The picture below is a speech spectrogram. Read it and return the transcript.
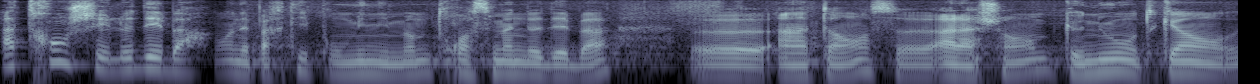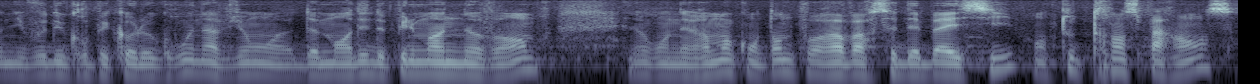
à trancher le débat. On est parti pour minimum trois semaines de débat euh, intense euh, à la Chambre, que nous, en tout cas au niveau du groupe Écolo nous avions euh, demandé depuis le mois de novembre. Et donc on est vraiment content de pouvoir avoir ce débat ici, en toute transparence,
